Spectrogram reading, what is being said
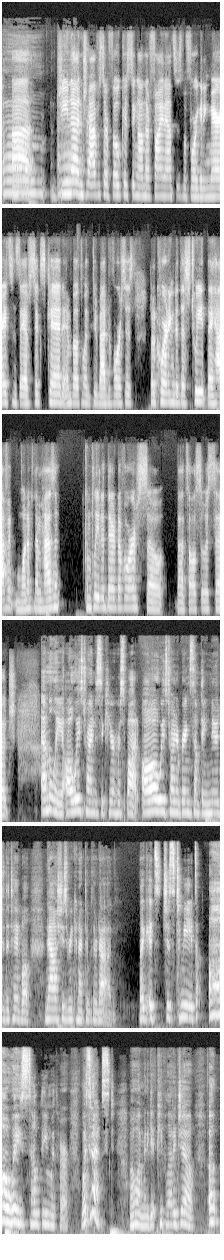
Uh, um, uh, Gina uh, and Travis are focusing on their finances before getting married since they have six kids and both went through bad divorces. But according to this tweet, they haven't. One of them hasn't completed their divorce, so that's also a such. Emily always trying to secure her spot, always trying to bring something new to the table. Now she's reconnected with her dad. Like it's just to me, it's always something with her. What's next? Oh, I'm going to get people out of jail. Oh,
